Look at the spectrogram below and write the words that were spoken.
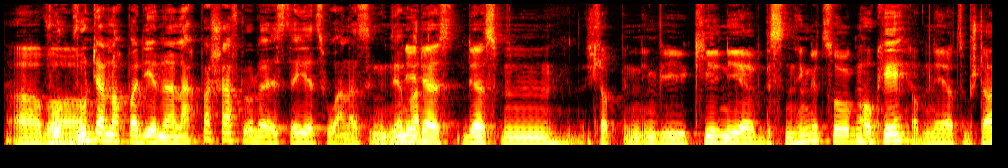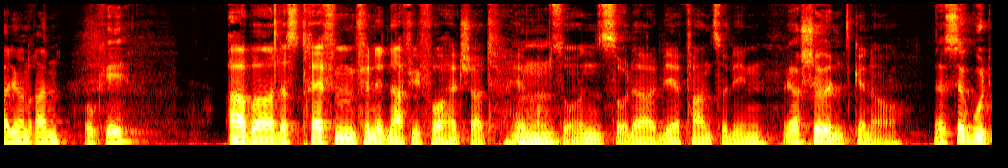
Aber Wohnt er noch bei dir in der Nachbarschaft oder ist der jetzt woanders? In der nee, der ist, der ist, hm, ich glaube, in irgendwie Kiel-Nähe ein bisschen hingezogen. Okay. Ich glaube, näher zum Stadion ran. Okay. Aber das Treffen findet nach wie vor halt statt. Er mhm. kommt zu uns oder wir fahren zu denen. Ja, schön. Genau. Das ist ja gut.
